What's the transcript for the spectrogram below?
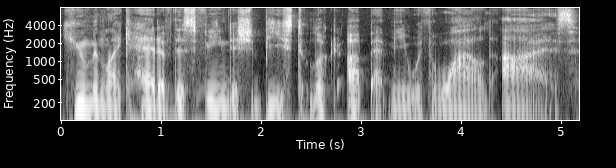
human like head of this fiendish beast looked up at me with wild eyes.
